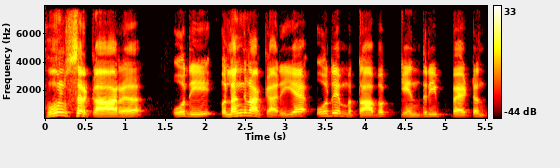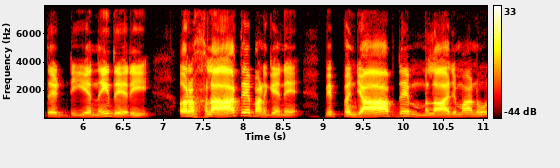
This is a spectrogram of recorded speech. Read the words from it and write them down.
ਹੁਣ ਸਰਕਾਰ ਉਹਦੀ ਉਲੰਘਣਾ ਕਰ ਰਹੀ ਹੈ। ਉਹਦੇ ਮੁਤਾਬਕ ਕੇਂਦਰੀ ਪੈਟਰਨ ਤੇ ਡੀਏ ਨਹੀਂ ਦੇ ਰਹੀ ਔਰ ਹਾਲਾਤ ਇਹ ਬਣ ਗਏ ਨੇ ਵੀ ਪੰਜਾਬ ਦੇ ਮੁਲਾਜ਼ਮਾਂ ਨੂੰ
